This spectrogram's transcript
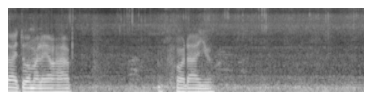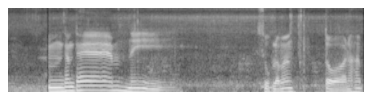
ได้ตัวมาแล้วครับ พอได้อยู่ทำแทมนี่ สุกแล้วมั้งต่อนะครับ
